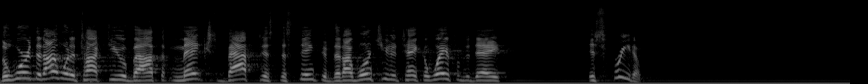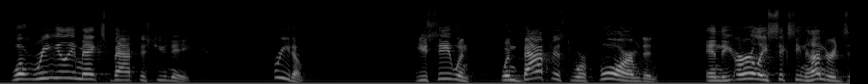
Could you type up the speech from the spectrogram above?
the word that I want to talk to you about that makes Baptist distinctive, that I want you to take away from today, is freedom. What really makes Baptist unique? Freedom. You see, when, when Baptists were formed in, in the early 1600s,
